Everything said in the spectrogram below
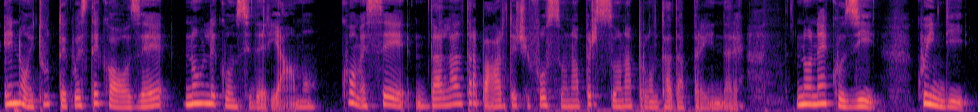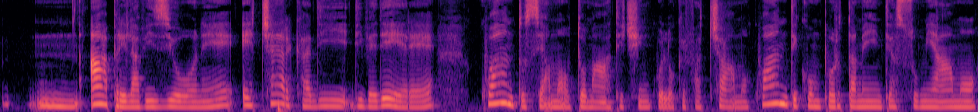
e noi tutte queste cose non le consideriamo, come se dall'altra parte ci fosse una persona pronta ad apprendere. Non è così, quindi mh, apri la visione e cerca di, di vedere quanto siamo automatici in quello che facciamo, quanti comportamenti assumiamo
